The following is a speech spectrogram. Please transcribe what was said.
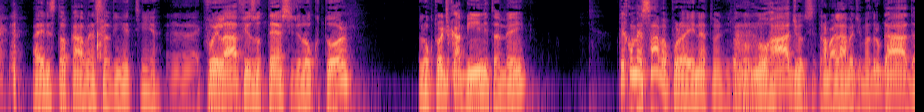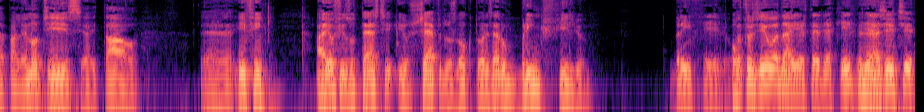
aí eles tocavam essa vinhetinha. Fui lá, fiz o teste de locutor, locutor de cabine também. Porque começava por aí, né, Tony? No, no rádio se trabalhava de madrugada para ler notícia e tal. É, enfim. Aí eu fiz o teste e o chefe dos locutores era o Brim Filho. Brim Filho. Outro dia o Odair esteve aqui e a gente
